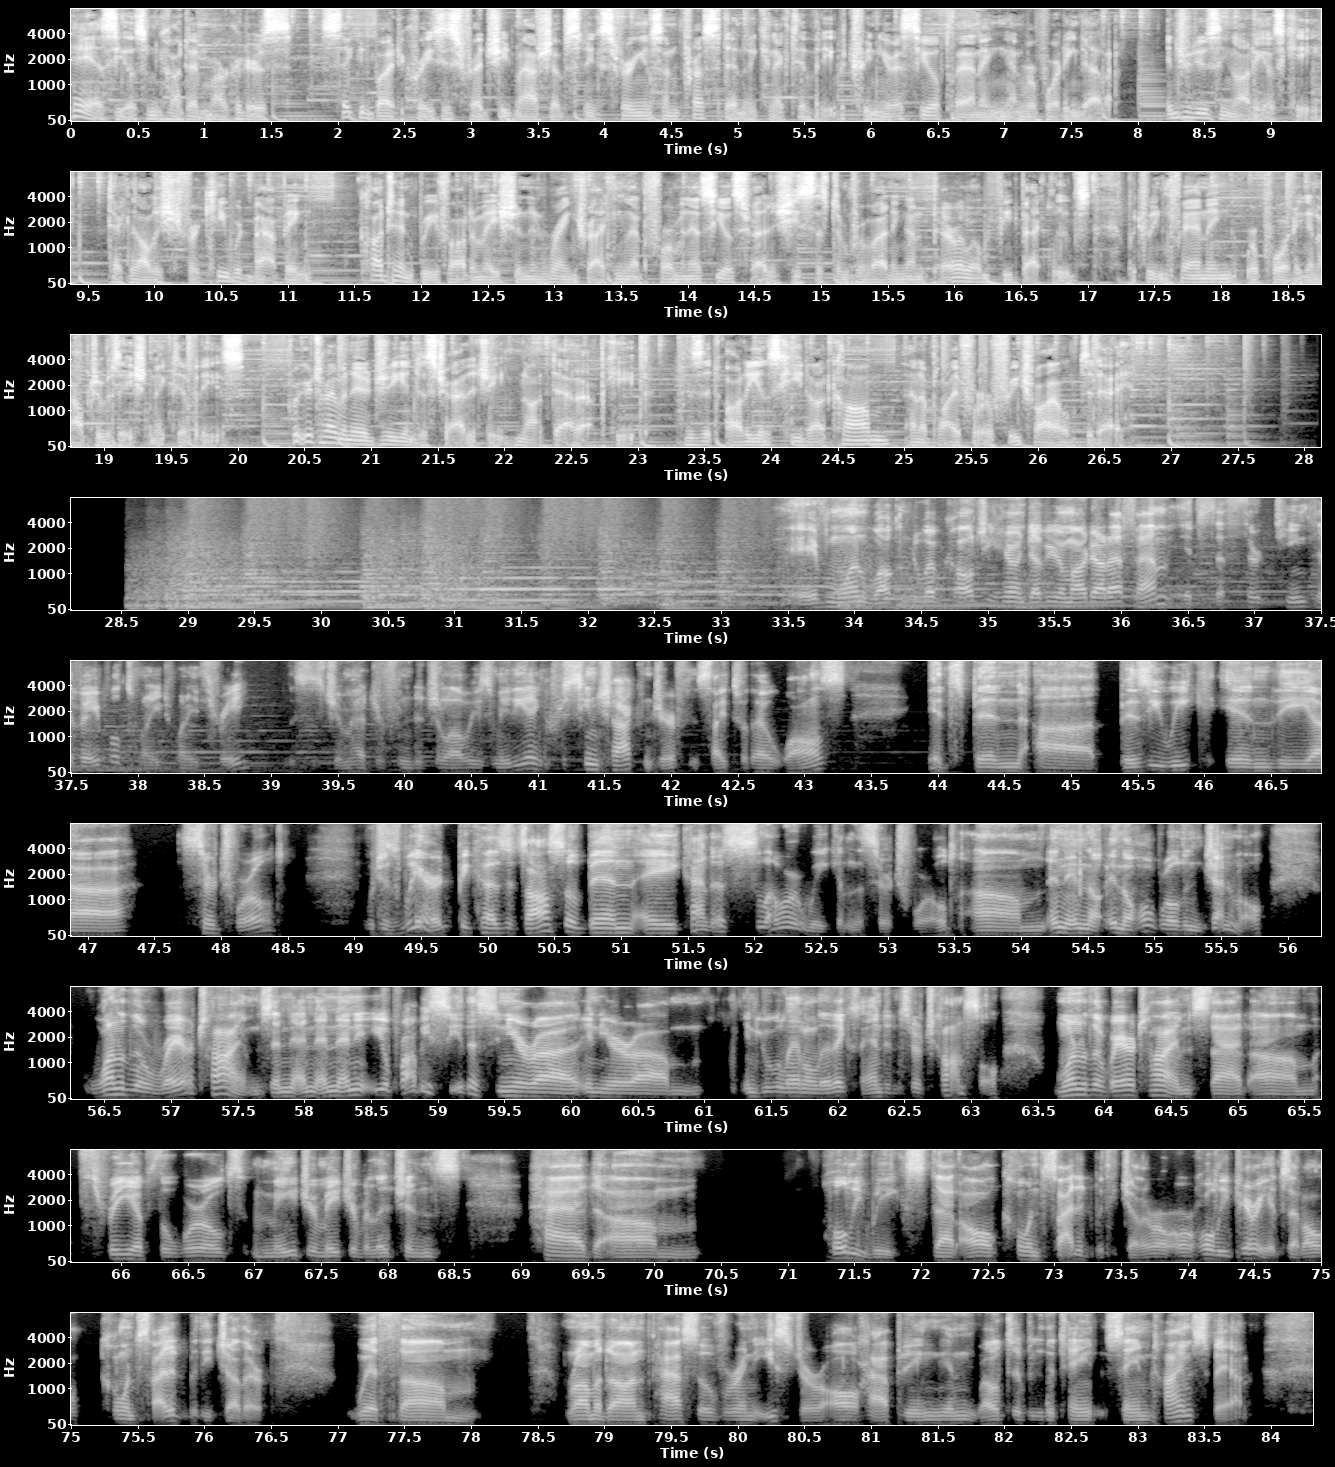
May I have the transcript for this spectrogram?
Hey, SEOs and content marketers. Say goodbye to crazy spreadsheet mashups and experience unprecedented connectivity between your SEO planning and reporting data. Introducing Audience Key, technology for keyword mapping, content brief automation, and rank tracking that form an SEO strategy system providing unparalleled feedback loops between planning, reporting, and optimization activities. Put your time and energy into strategy, not data upkeep. Visit audiencekey.com and apply for a free trial today. Here on WMR.FM. It's the 13th of April, 2023. This is Jim Hedger from Digital Always Media and Kristine Schachinger from Sites Without Walls. It's been a busy week in the uh, search world, which is weird because it's also been a kind of slower week in the search world um, and in the in the whole world in general. One of the rare times, and and and, and you'll probably see this in your uh, in your um, in Google Analytics and in Search Console. One of the rare times that um, three of the world's major, major religions had um, holy weeks that all coincided with each other, or, or, holy periods that all coincided with each other, with um, Ramadan, Passover, and Easter all happening in relatively the t- same time span.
